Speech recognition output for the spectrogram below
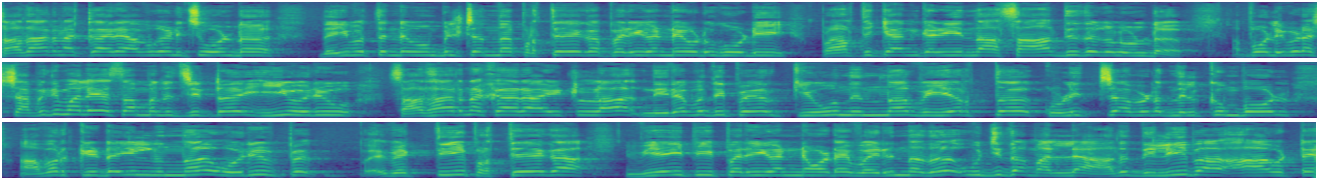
സാധാരണക്കാരെ അവഗണിച്ചുകൊണ്ട് ദൈവത്തിന്റെ മുമ്പിൽ ചെന്ന് പ്രത്യേക പരിഗണനയോടുകൂടി പ്രാർത്ഥിക്കാൻ കഴിയുന്ന സാധ്യതകളുണ്ട്. അപ്പോൾ ഇവിടെ ശബരിമലയെ സംബന്ധിച്ചിട്ട് ഈ ഒരു സാധാരണക്കാരായിട്ടുള്ള നിരവധി പേർ ക്യൂ നിന്ന് വിയർത്ത് കുളിച്ച് അവിടെ നിൽക്കുമ്പോൾ അവർക്കിടയിൽ നിന്ന് ഒരു വ്യക്തി പ്രത്യേക വി ഐ പി പരിഗണനയോടെ വരുന്നത് ഉചിതമല്ല. അത് ദിലീപ് ആവട്ടെ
